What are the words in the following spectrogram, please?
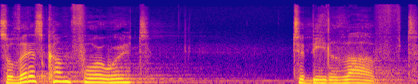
So let us come forward to be loved,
